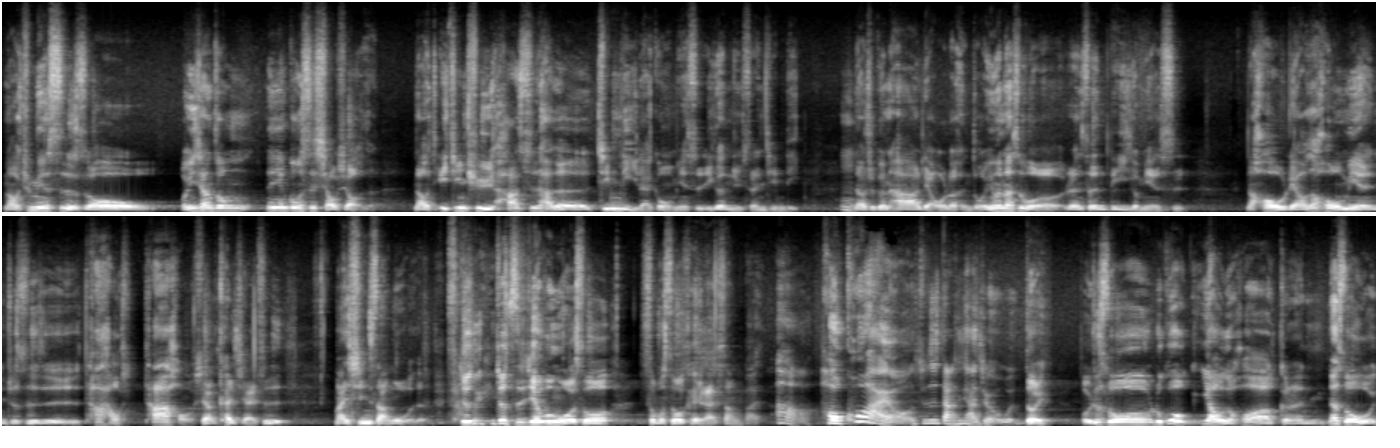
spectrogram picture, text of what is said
然后去面试的时候，我印象中那间公司小小的，然后一进去，他是他的经理来跟我面试，一个女生经理。嗯。然后就跟他聊了很多，因为那是我人生第一个面试。然后聊到后面，就是他好，他好像看起来是蛮欣赏我的，就就直接问我说什么时候可以来上班。啊，好快哦！就是当下就有问。对，我就说如果要的话，可能那时候我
